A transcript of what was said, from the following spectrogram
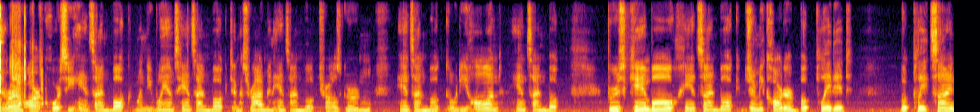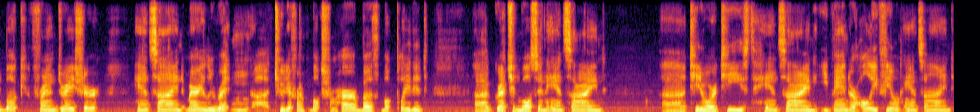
Jerome R. Corsi hand signed book, Wendy Williams hand signed book, Dennis Rodman hand signed book, Charles Grodin hand signed book, Goldie Hawn hand signed book, Bruce Campbell hand signed book, Jimmy Carter book plated, book plate signed book, Fran Drescher hand signed, Mary Lou Retton, uh, two different books from her, both book plated. Uh, Gretchen Wilson hand signed. Uh, Tito Ortiz hand signed. Evander Holyfield hand signed.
